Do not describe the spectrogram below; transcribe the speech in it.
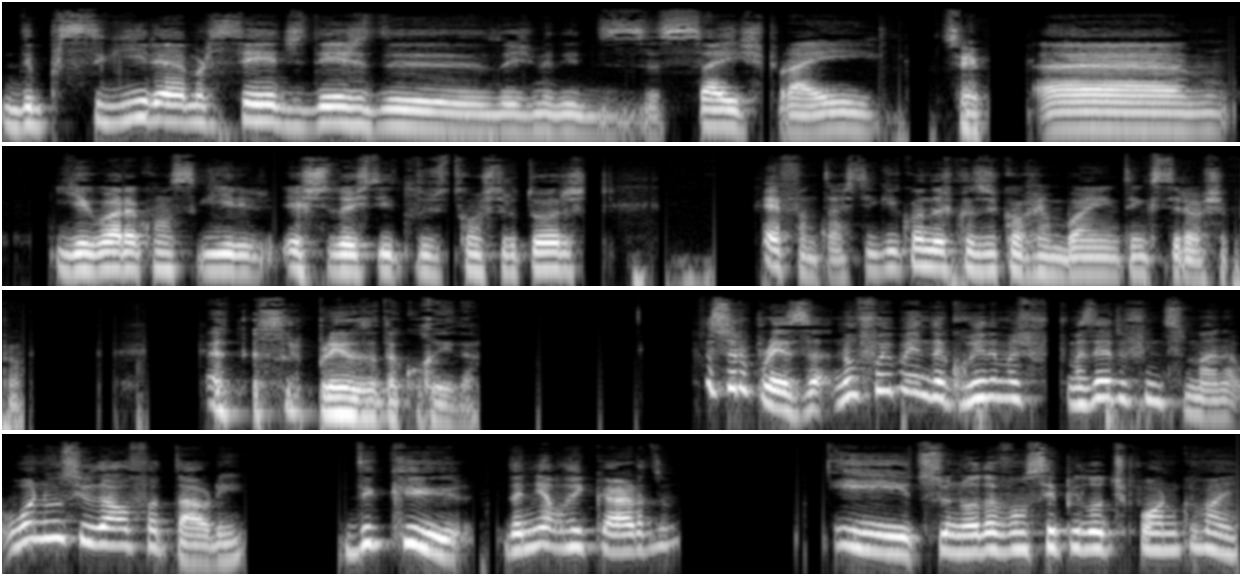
de perseguir a Mercedes desde 2016 para aí. Sim. Uh, e agora conseguir estes dois títulos de construtores é fantástico. E quando as coisas correm bem, tem que se tirar o chapéu. A, a surpresa da corrida. A surpresa não foi bem da corrida, mas, mas é do fim de semana. O anúncio da AlphaTauri de que Daniel Ricardo e Tsunoda vão ser pilotos para o ano que vem.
